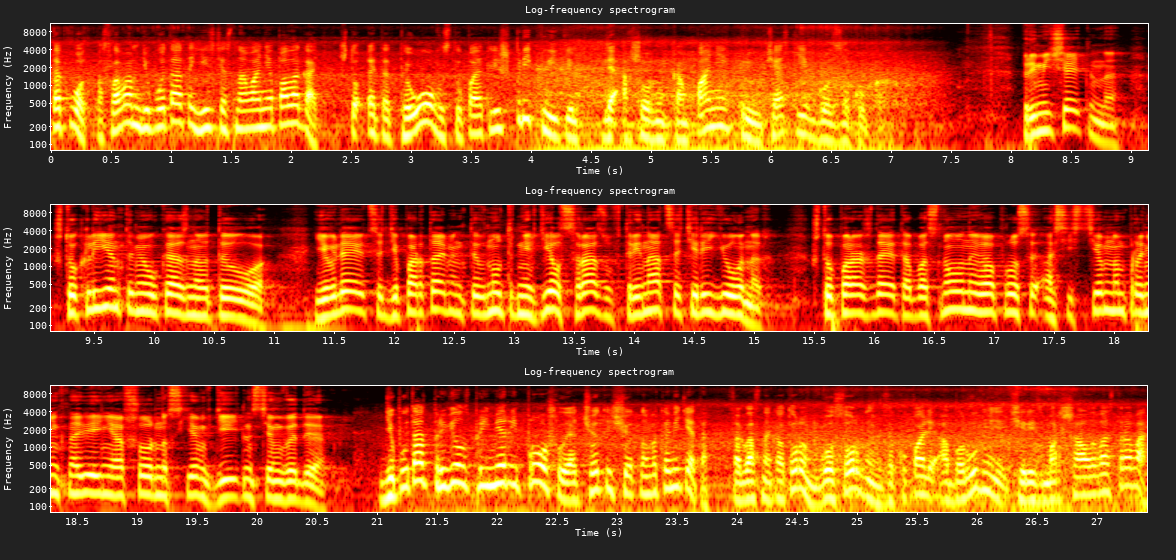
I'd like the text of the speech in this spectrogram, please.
Так вот, по словам депутата, есть основания полагать, что это ТО выступает лишь прикрытием для офшорных компаний при участии в госзакупках закупках. Примечательно, что клиентами указанного ТО являются департаменты внутренних дел сразу в 13 регионах, что порождает обоснованные вопросы о системном проникновении офшорных схем в деятельность МВД. Депутат привел в пример и прошлые отчеты счетного комитета, согласно которым госорганы закупали оборудование через Маршалловы острова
